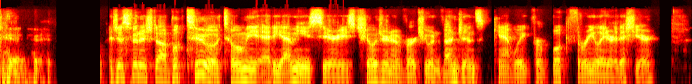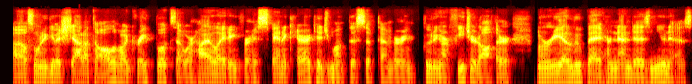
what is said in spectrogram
I just finished uh, book two of Tomi Adeyemi's series, Children of Virtue and Vengeance. Can't wait for book three later this year. I also want to give a shout out to all of our great books that we're highlighting for Hispanic Heritage Month this September, including our featured author, Maria Lupe Hernandez Munez.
